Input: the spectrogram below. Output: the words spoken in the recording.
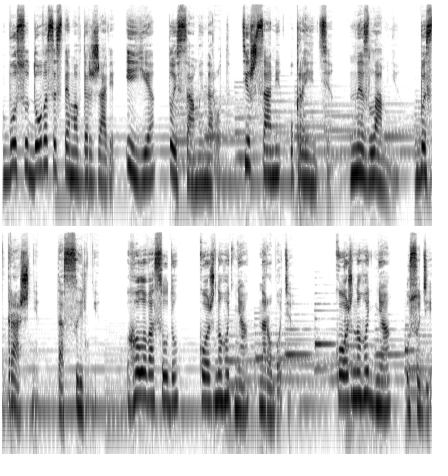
бо судова система в державі і є той самий народ, ті ж самі українці, незламні, безстрашні та сильні. Голова суду кожного дня на роботі, кожного дня у суді.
